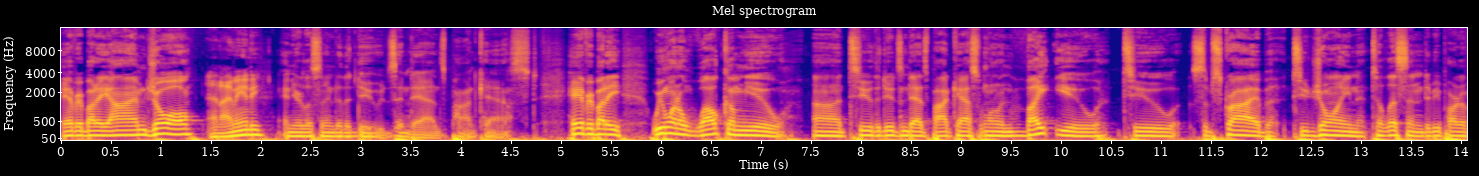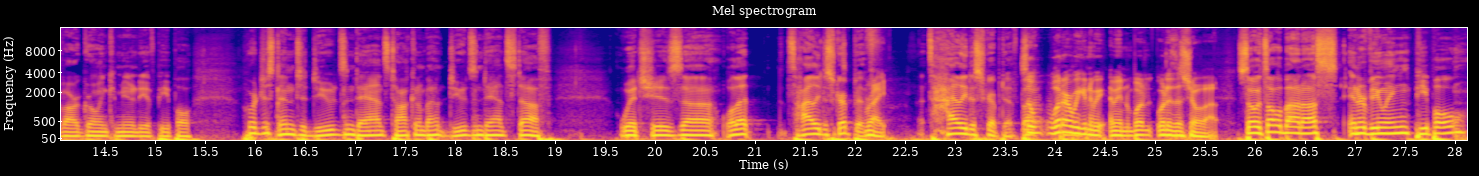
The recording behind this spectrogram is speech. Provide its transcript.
Hey, everybody, I'm Joel, And I'm Andy. and you're listening to the Dudes and Dads podcast. Hey, everybody, we want to welcome you uh, to the Dudes and Dads podcast. We want to invite you to subscribe, to join, to listen, to be part of our growing community of people who are just into dudes and dads talking about dudes and dads stuff, which is, uh, well, that it's highly descriptive. Right. It's highly descriptive. So, what are we going to be? I mean, what, what is this show about? So it's all about us interviewing people,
